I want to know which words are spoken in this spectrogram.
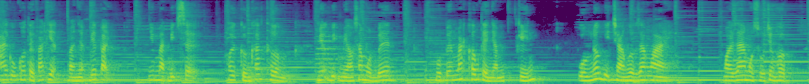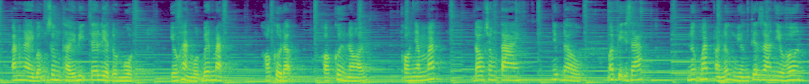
ai cũng có thể phát hiện và nhận biết bệnh như mặt bị sệ, hơi cứng khác thường, miệng bị méo sang một bên, một bên mắt không thể nhắm kín, uống nước bị trào ngược ra ngoài. Ngoài ra một số trường hợp, ban ngày bỗng dưng thấy bị tê liệt đột ngột, yếu hẳn một bên mặt, khó cử động, khó cười nói, khó nhắm mắt, đau trong tai, nhức đầu, mất vị giác, nước mắt và nước miếng tiết ra nhiều hơn.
